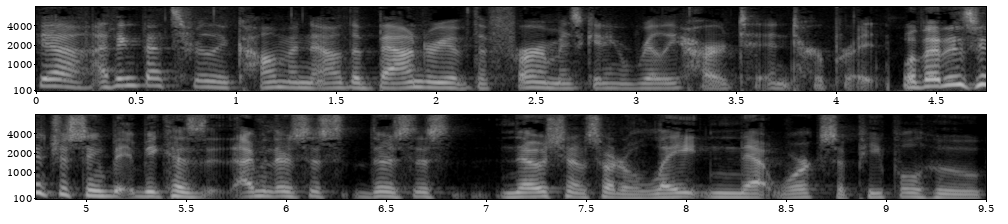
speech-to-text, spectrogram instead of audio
Yeah, I think that's really common now. The boundary of the firm is getting really hard to interpret. Well, that is interesting because I mean, there's this there's this notion of sort of latent networks of people who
